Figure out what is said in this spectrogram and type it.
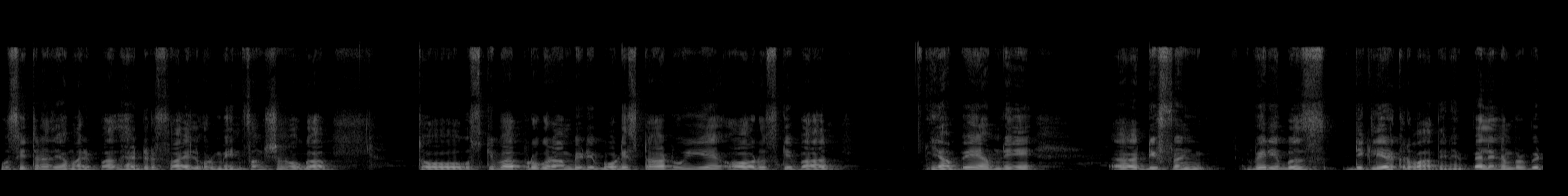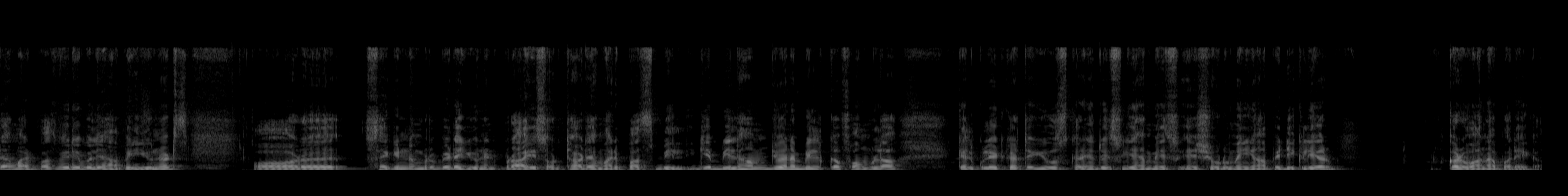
उसी तरह से हमारे पास हेडर फ़ाइल और मेन फ़ंक्शन होगा। तो उसके बाद प्रोग्राम बेटे बॉडी स्टार्ट हुई है और उसके बाद यहाँ पे हमने डिफरेंट वेरिएबल्स डिक्लेयर करवा देने हैं। पहले नंबर बेटा हमारे पास वेरिएबल यहाँ पे यूनिट्स और सेकंड नंबर बेटा यूनिट प्राइस और थर्ड है हमारे पास बिल ये बिल हम जो है ना बिल का फॉर्मूला कैलकुलेट करते यूज़ करें तो इसलिए हमें इस शुरू में यहाँ पे डिक्लेयर करवाना पड़ेगा।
